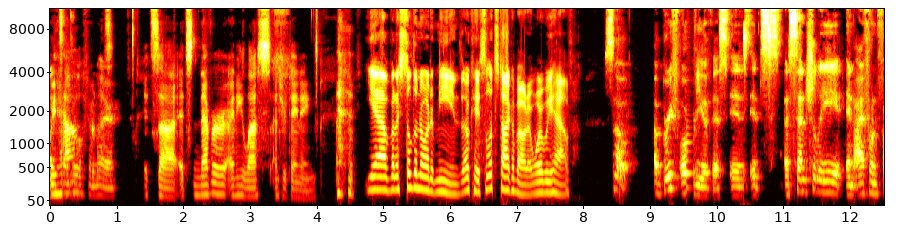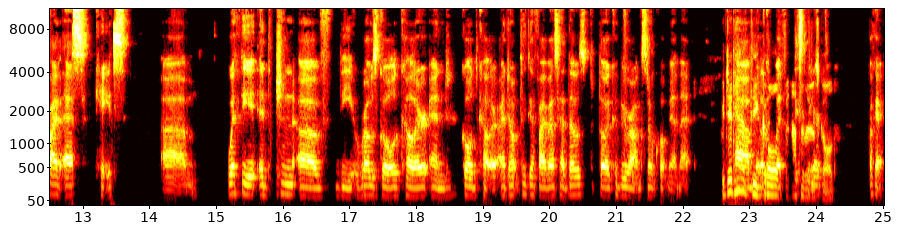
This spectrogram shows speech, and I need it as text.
We it have- a little familiar. It's uh, it's never any less entertaining. Yeah, but I still don't know what it means. Okay, so let's talk about it. What do we have? So, a brief overview of this is it's essentially an iPhone 5S case um, with the addition of the rose gold color and gold color. I don't think the 5S had those, though I could be wrong, so don't quote me on that. We did have Um, the gold, but not the rose gold. Okay.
